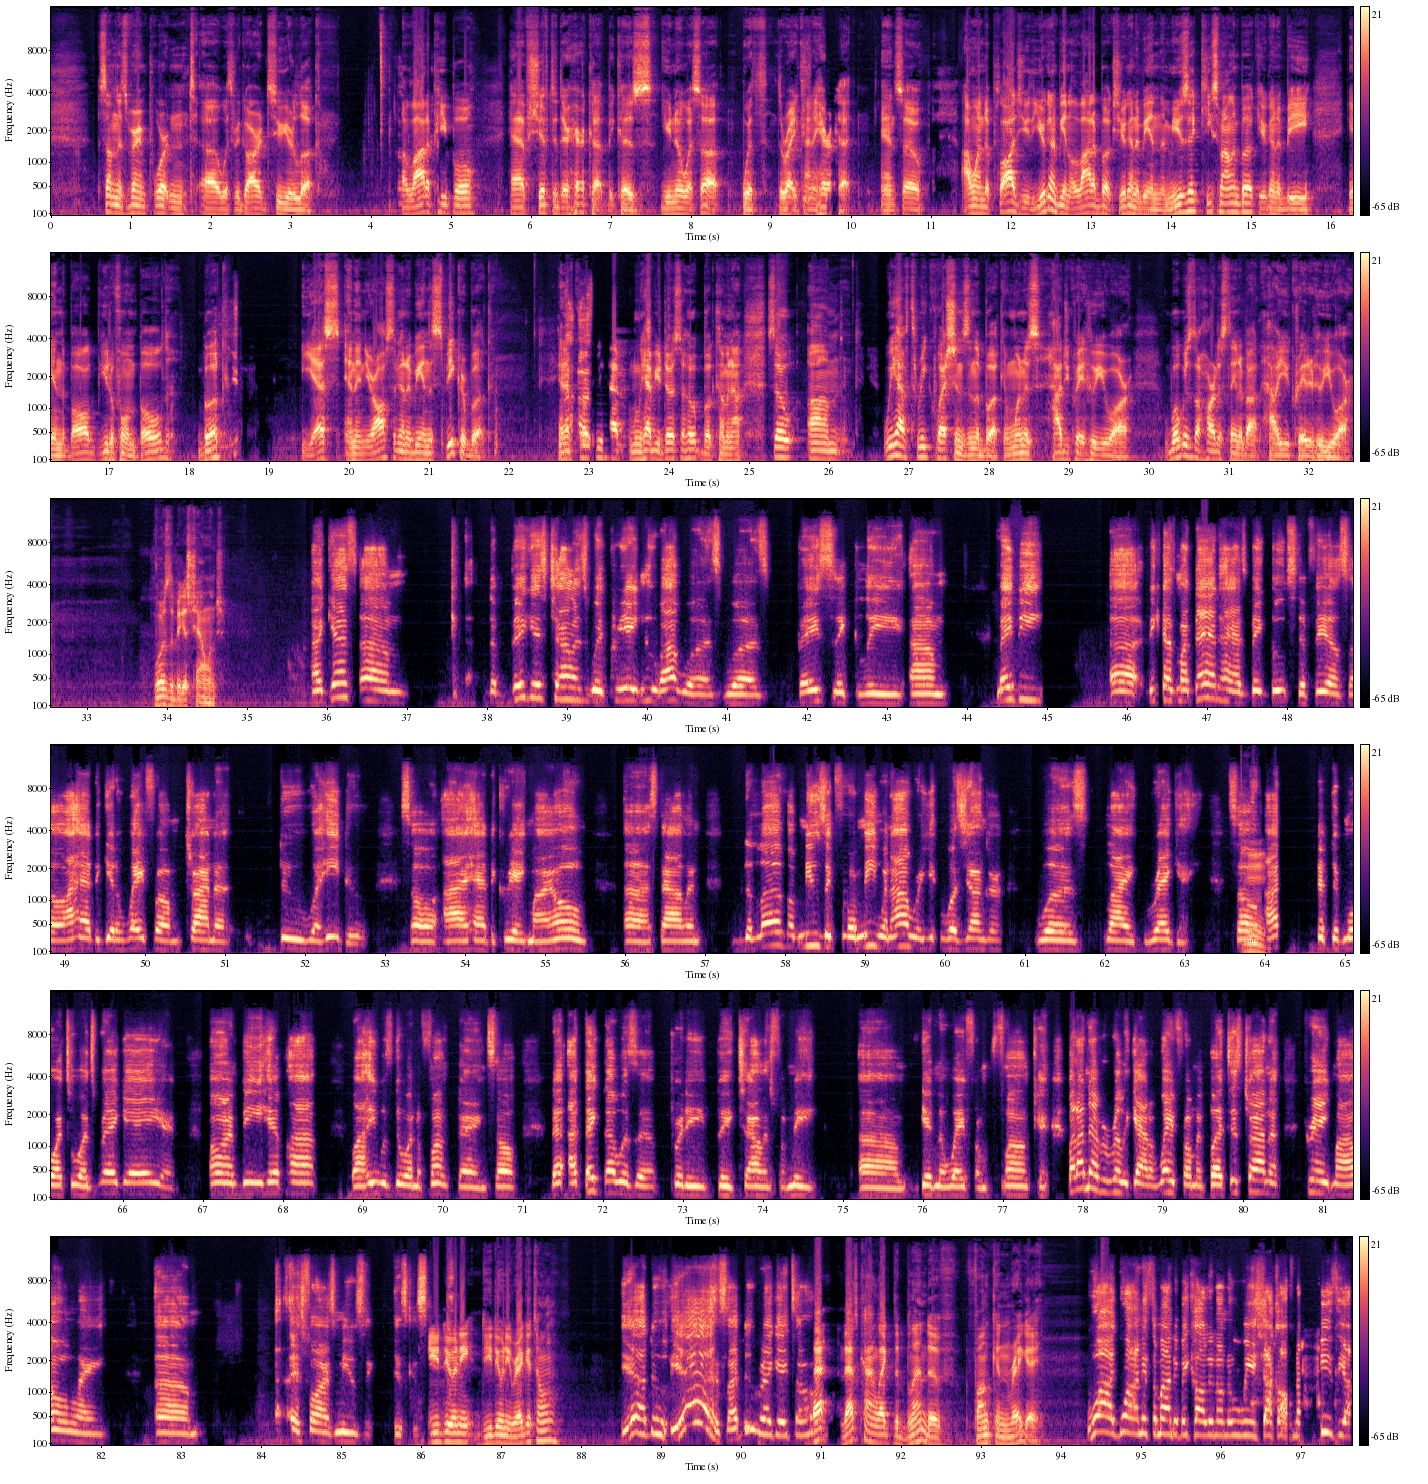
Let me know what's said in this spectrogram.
something that's very important uh, with regard to your look. A lot of people have shifted their haircut because you know what's up with the right kind of haircut, and so I wanted to applaud you. You're going to be in a lot of books. You're going to be in the music Keep Smiling book. You're going to be in the Bald, Beautiful, and Bold book. Yes, and then you're also going to be in the speaker book. And of course, we have, we have your Dose of Hope book coming out. So um, we have three questions in the book, and one is how'd you create who you are? What was the hardest thing about how you created who you are? What was the biggest challenge? I guess um, the biggest challenge with creating who I was was basically um, maybe uh, because my dad has big boots to fill, so I had to get away from trying to do what he do. So I had to create my own uh, style. And the love of music for me when I were, was younger was like reggae. So mm. I shifted more towards reggae and R&B, hip hop, while he was doing the funk thing. So that I think that was a pretty big challenge for me um, getting away from funk. And, but I never really got away from it, but just trying to create my own lane um, as far as music is concerned. Do you do any? Do you do any reggaeton? Yeah, I do. Yes, I do reggaeton. That that's kind of like the blend of funk and reggae. Why, why? It's somebody be calling on the weed shock off now. Easy,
